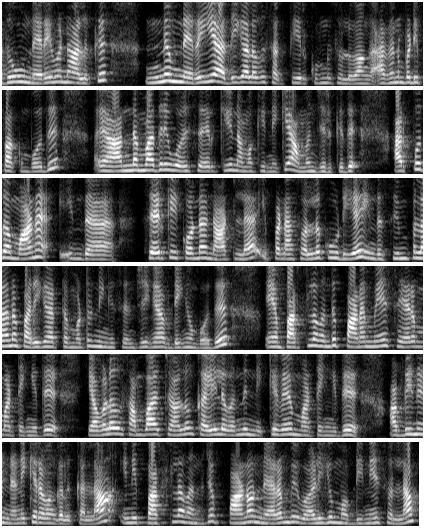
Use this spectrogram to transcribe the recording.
அதுவும் நிறைவு நாளுக்கு இன்னும் நிறைய அதிக அளவு சக்தி இருக்கும்னு சொல்லுவாங்க. அதன்படி பார்க்கும்போது அந்த மாதிரி ஒரு சேர்க்கையும் நமக்கு இன்றைக்கி அமைஞ்சிருக்குது. அற்புதமான இந்த செயற்கை கொண்ட நாட்டில் இப்போ நான் சொல்லக்கூடிய இந்த சிம்பிளான பரிகாரத்தை மட்டும் நீங்கள் செஞ்சீங்க அப்படிங்கும்போது என் பர்ஸில் வந்து பணமே சேர மாட்டேங்குது. எவ்வளவு சம்பாதிச்சாலும் கையில் வந்து நிற்கவே மாட்டேங்குது அப்படின்னு நினைக்கிறவங்களுக்கெல்லாம் இனி பர்ஸில் வந்துட்டு பணம் நிரம்பி வழியும் அப்படின்னே சொல்லலாம்.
